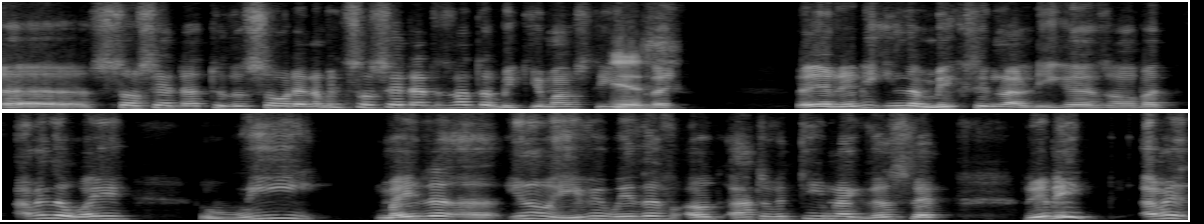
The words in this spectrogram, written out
uh, Sociedad to the sword, and I mean Sociedad is not a Mickey Mouse team. Yes. They, they're really in the mix in La Liga as well. But I mean the way we made a you know heavy weather out, out of a team like this that really I mean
